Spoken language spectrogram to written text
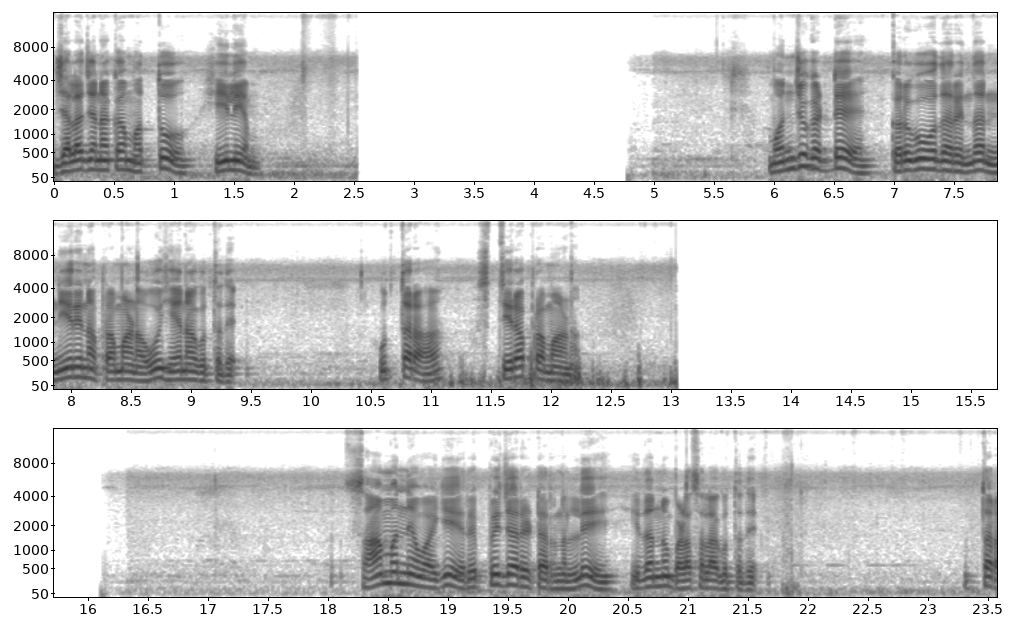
ಜಲಜನಕ ಮತ್ತು ಹೀಲಿಯಂ. ಮಂಜುಗಡ್ಡೆ ಕರಗುವುದರಿಂದ ನೀರಿನ ಪ್ರಮಾಣವು ಏನಾಗುತ್ತದೆ? ಉತ್ತರ, ಸ್ಥಿರ ಪ್ರಮಾಣ. ಸಾಮಾನ್ಯವಾಗಿ ರೆಫ್ರಿಜರೇಟರ್ನಲ್ಲಿ ಇದನ್ನು ಬಳಸಲಾಗುತ್ತದೆ. ಉತ್ತರ,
